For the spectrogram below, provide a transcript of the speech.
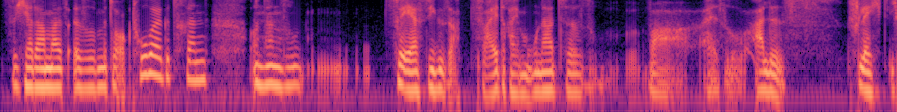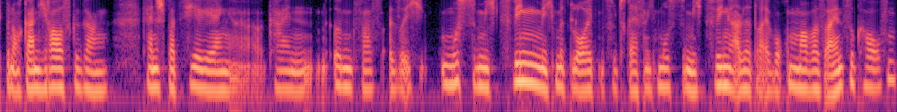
sich ja damals also Mitte Oktober getrennt und dann so zuerst, wie gesagt, zwei, drei Monate so war also alles schlecht. Ich bin auch gar nicht rausgegangen. Keine Spaziergänge, kein irgendwas. Also ich musste mich zwingen, mich mit Leuten zu treffen. Ich musste mich zwingen, alle drei Wochen mal was einzukaufen,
